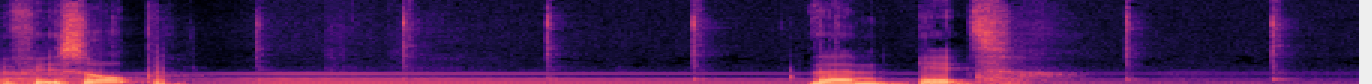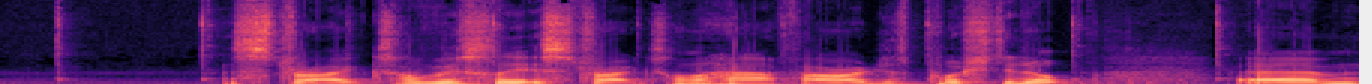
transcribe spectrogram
If it's up, then it strikes. Obviously, it strikes on a half hour. I just pushed it up. Um,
